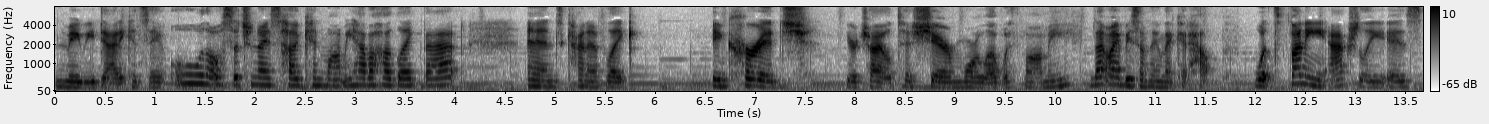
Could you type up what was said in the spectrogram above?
maybe daddy could say, oh, that was such a nice hug. Can mommy have a hug like that? And kind of like encourage your child to share more love with mommy. That might be something that could help. What's funny actually is,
